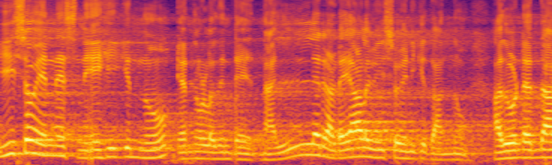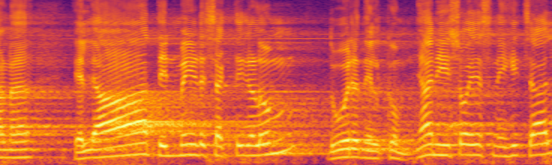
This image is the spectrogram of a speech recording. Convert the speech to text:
ഈശോ എന്നെ സ്നേഹിക്കുന്നു എന്നുള്ളതിന്റെ നല്ലൊരടയാളം ഈശോ എനിക്ക് തന്നു. അതുകൊണ്ട് എന്താണ്? എല്ലാ തിന്മയുടെ ശക്തികളും ദൂരെ നിൽക്കും. ഞാൻ ഈശോയെ സ്നേഹിച്ചാൽ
